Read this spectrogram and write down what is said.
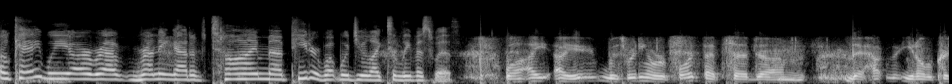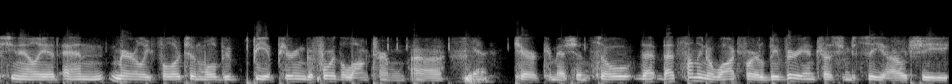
Okay, we are uh, running out of time. Uh, Peter, what would you like to leave us with? Well, I, I was reading a report that said um, that you know Christine Elliott and Merrilee Fullerton will be, be appearing before the long-term uh, yes. Care commission. So that that's something to watch for. It'll be very interesting to see how she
